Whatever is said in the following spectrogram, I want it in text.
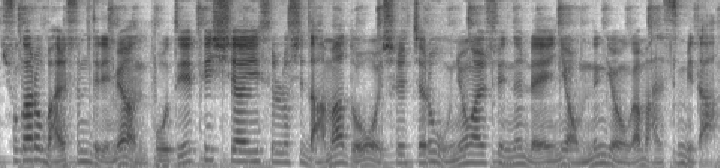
추가로 말씀드리면 보드에 PCI 슬롯이 남아도 실제로 운용할 수 있는 레인이 없는 경우가 많습니다.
